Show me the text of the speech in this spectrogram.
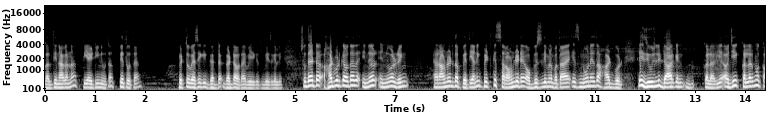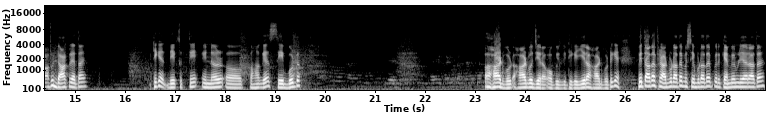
गलती ना करना पी आई टी नहीं होता पित होता है। पिट तो वैसे कि गड्ढा गड्ढा होता है बेसिकली सो दैट हार्डवर्ड क्या होता है inner annual ring surrounded the pith यानी पिट के सराउंडेड है ऑब्वियसली मैंने बताया is known as the hardwood it is usually dark in colour ये ये कलर में काफ़ी डार्क रहता है। ठीक है, देख सकते हैं इनर कहाँ गया सेबुड हार्डवुड हार्डवुड रहा ऑब्वियसली ठीक है, ये रहा हार्डवुड, ठीक है। पित आता है, फिर हार्डवुड आता है, फिर सेबुड आता है, फिर कैम्बियम लेयर आता है,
